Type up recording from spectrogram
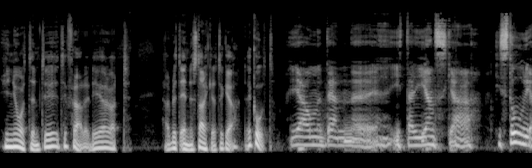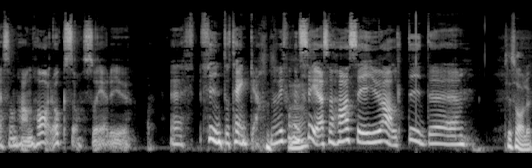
juniorteam till, till Ferrari. Det har varit, det har blivit ännu starkare tycker jag. Det är coolt. Ja, och med den eh, italienska historia som han har också så är det ju eh, fint att tänka. Men vi får väl se. Alltså Haas är ju alltid... Eh, Till salu.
